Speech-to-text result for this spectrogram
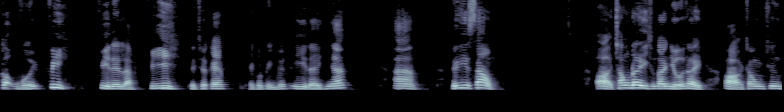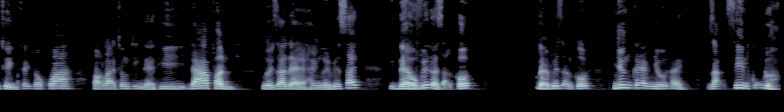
cộng với phi. Phi đây là phi y. Được chưa các em? Thầy có tình viết y đây nhé à thế thì sao? Ở trong đây chúng ta nhớ thầy, ở trong chương trình sách giáo khoa hoặc là trong chương trình đề thi đa phần người ra đề hay người viết sách thì đều viết ở dạng cốt đều viết dạng cốt nhưng các em nhớ thầy dạng sin cũng được.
